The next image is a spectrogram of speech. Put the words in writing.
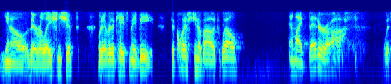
you know, their relationship, whatever the case may be. The question about, well, am I better off with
